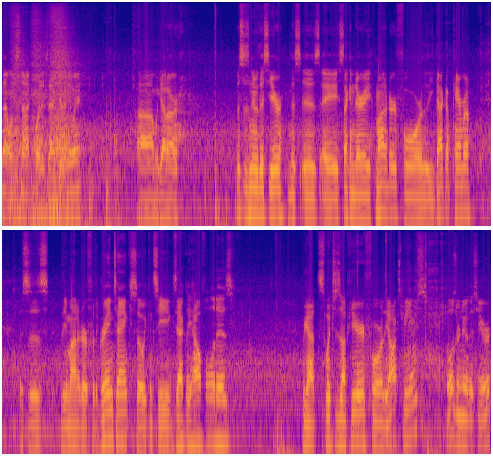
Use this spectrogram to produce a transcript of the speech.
that one's not quite as accurate anyway. Um, we got our this is new this year. This is a secondary monitor for the backup camera. This is the monitor for the grain tank, so we can see exactly how full it is. We got switches up here for the aux beams. Those are new this year.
